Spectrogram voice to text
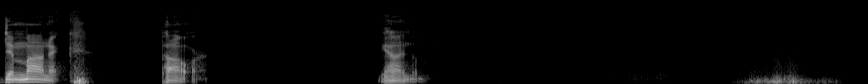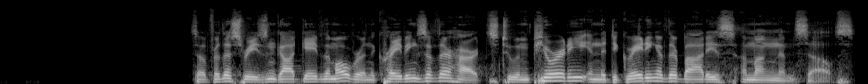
Demonic power behind them. So, for this reason, God gave them over in the cravings of their hearts to impurity in the degrading of their bodies among themselves.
